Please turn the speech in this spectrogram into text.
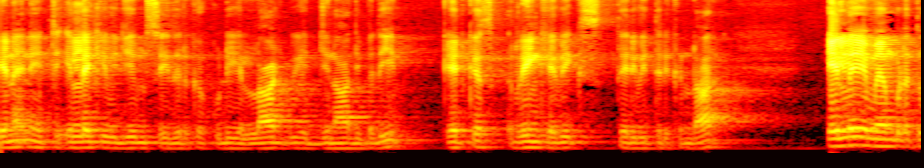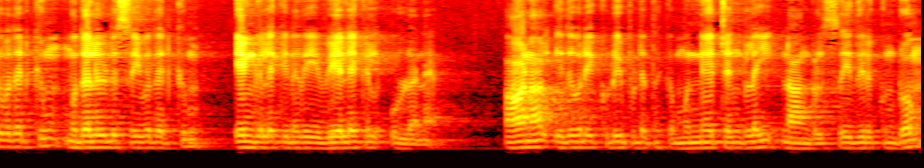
என நேற்று எல்லைக்கு விஜயம் செய்திருக்கக்கூடிய லாட்விய ஜனாதிபதி எட்கஸ் ரிங்ஹெவிக்ஸ் தெரிவித்திருக்கின்றார். எல்லையை மேம்படுத்துவதற்கும் முதலீடு செய்வதற்கும் எங்களுக்கு நிறைய வேலைகள் உள்ளன. ஆனால் இதுவரை குறிப்பிடத்தக்க முன்னேற்றங்களை நாங்கள் செய்திருக்கின்றோம்.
